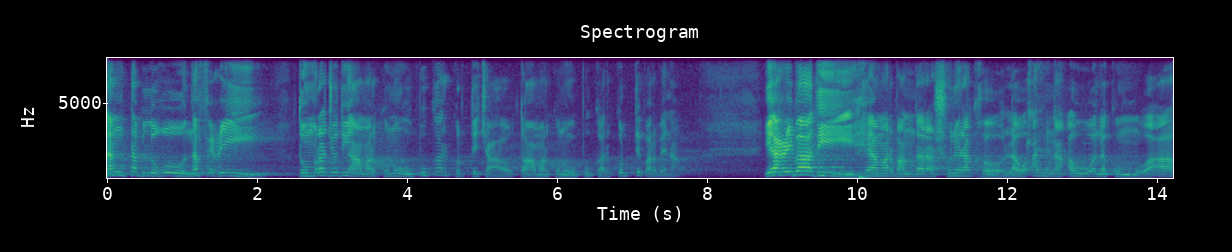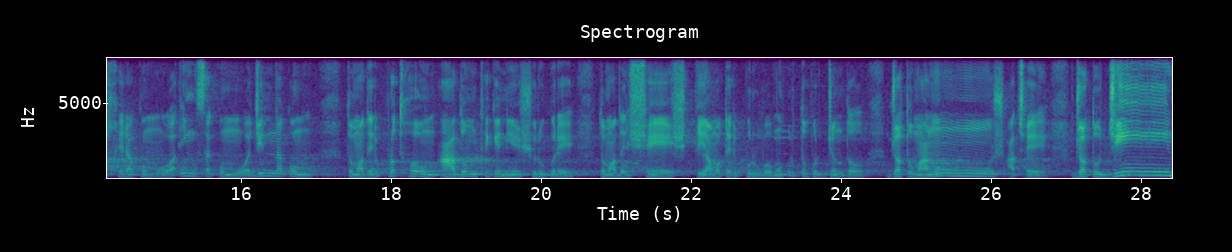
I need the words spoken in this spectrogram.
লাংতাবলুগু নাফি তোমরা যদি আমার কোনো উপকার করতে চাও, তো আমার কোনো উপকার করতে পারবে না। ইয়া ইবাদি, হে আমার বান্দারা, শুনে রাখো, লাউ আন্না আউয়ালাকুম ওয়া আখিরাকুম ওয়া ইনসাকুম ওয়া জিন্নাকুম তোমাদের প্রথম আদম থেকে নিয়ে শুরু করে তোমাদের শেষ কিয়ামতের পূর্ব মুহূর্ত পর্যন্ত যত মানুষ আছে, যত জিন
